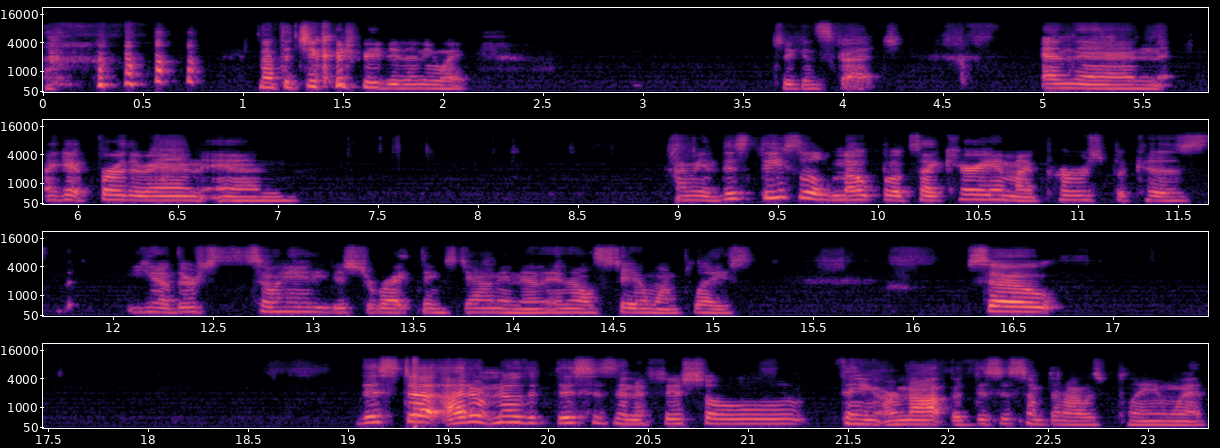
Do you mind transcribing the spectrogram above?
Not that you could read it anyway. Chicken scratch. And then I get further in and I mean this these little notebooks I carry in my purse because you know they're so handy just to write things down in and, they'll stay in one place. So this stuff I don't know that this is an official thing or not, but this is something I was playing with.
